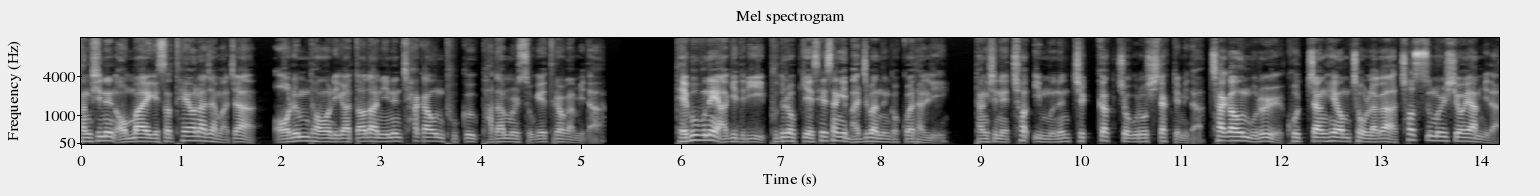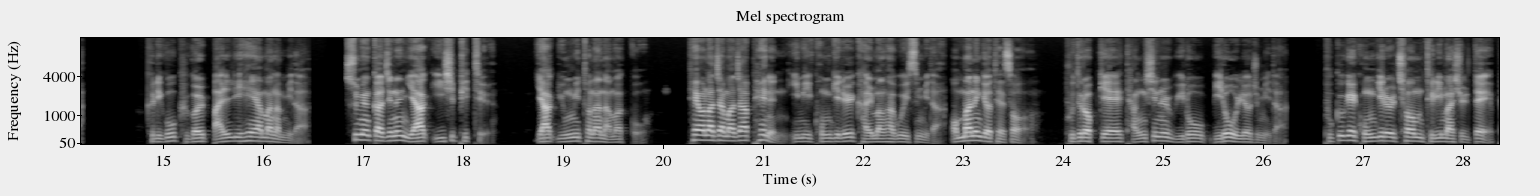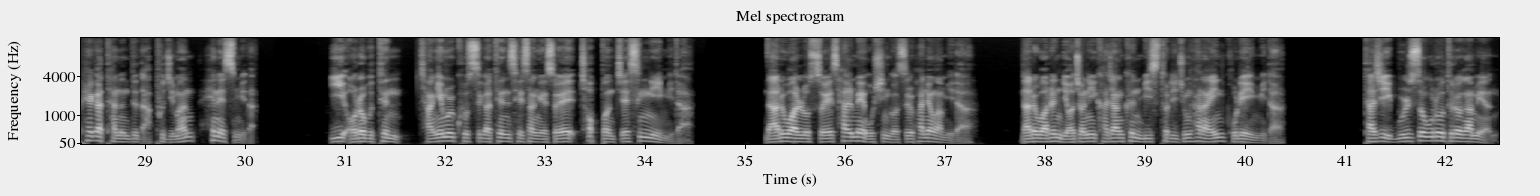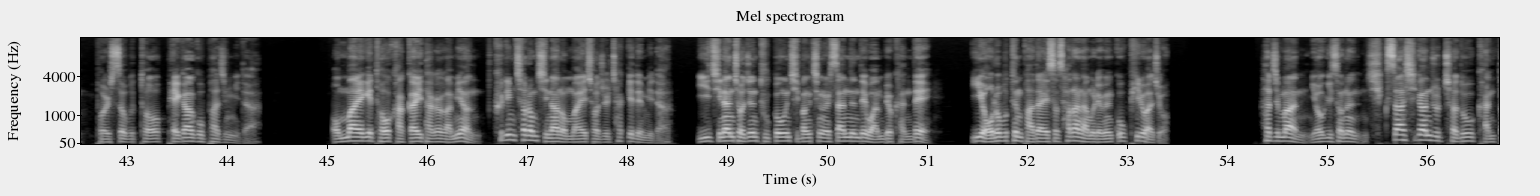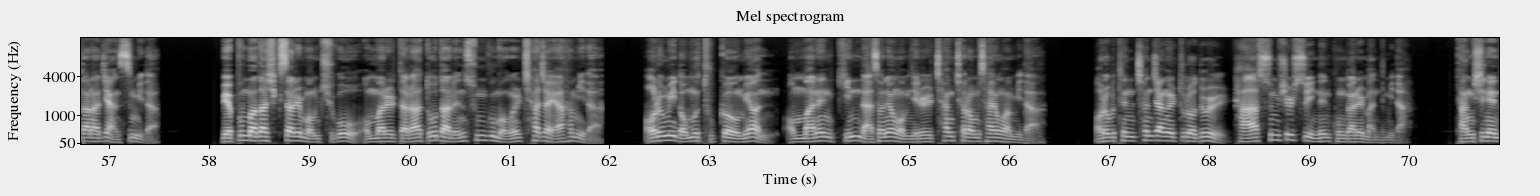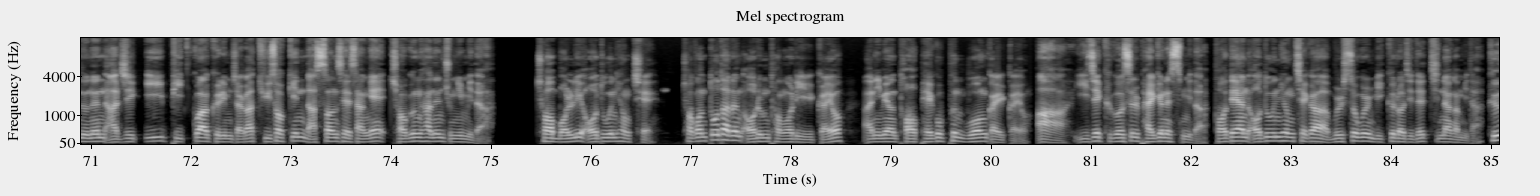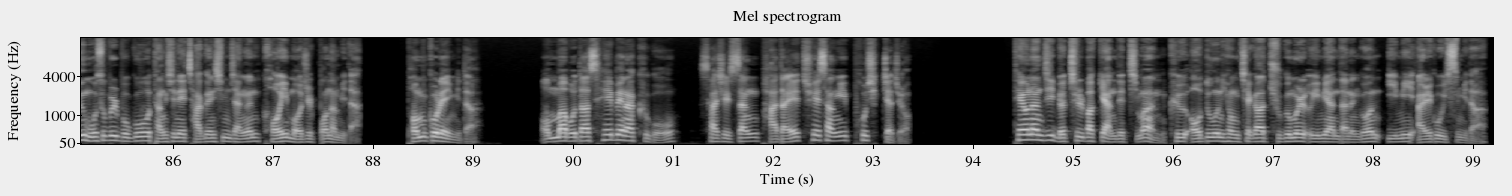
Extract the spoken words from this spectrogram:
당신은 엄마에게서 태어나자마자 얼음 덩어리가 떠다니는 차가운 북극 바닷물 속에 들어갑니다. 대부분의 아기들이 부드럽게 세상에 맞이받는 것과 달리 당신의 첫 임무는 즉각적으로 시작됩니다. 차가운 물을 곧장 헤엄쳐 올라가 첫 숨을 쉬어야 합니다. 그리고 그걸 빨리 해야만 합니다. 수면까지는 약 20피트, 약 6미터나 남았고 태어나자마자 폐는 이미 공기를 갈망하고 있습니다. 엄마는 곁에서 부드럽게 당신을 위로 밀어 올려줍니다. 북극의 공기를 처음 들이마실 때 폐가 타는 듯 아프지만 해냈습니다. 이 얼어붙은 장애물 코스 같은 세상에서의 첫 번째 승리입니다. 나르왈로서의 삶에 오신 것을 환영합니다. 나르왈은 여전히 가장 큰 미스터리 중 하나인 고래입니다. 다시 물속으로 들어가면 벌써부터 배가 고파집니다. 엄마에게 더 가까이 다가가면 크림처럼 진한 엄마의 젖을 찾게 됩니다. 이 진한 젖은 두꺼운 지방층을 쌓는데 완벽한데 이 얼어붙은 바다에서 살아남으려면 꼭 필요하죠. 하지만 여기서는 식사 시간조차도 간단하지 않습니다. 몇 분마다 식사를 멈추고 엄마를 따라 또 다른 숨구멍을 찾아야 합니다. 얼음이 너무 두꺼우면 엄마는 긴 나선형 엄니를 창처럼 사용합니다. 얼어붙은 천장을 뚫어둘 다 숨 쉴 수 있는 공간을 만듭니다. 당신의 눈은 아직 이 빛과 그림자가 뒤섞인 낯선 세상에 적응하는 중입니다. 저 멀리 어두운 형체, 저건 또 다른 얼음 덩어리일까요? 아니면 더 배고픈 무언가일까요? 아, 이제 그것을 발견했습니다. 거대한 어두운 형체가 물속을 미끄러지듯 지나갑니다. 그 모습을 보고 당신의 작은 심장은 거의 멎을 뻔합니다. 범고래입니다. 엄마보다 3배나 크고 사실상 바다의 최상위 포식자죠. 태어난 지 며칠밖에 안 됐지만 그 어두운 형체가 죽음을 의미한다는 건 이미 알고 있습니다.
